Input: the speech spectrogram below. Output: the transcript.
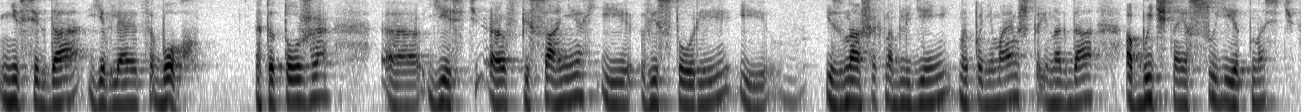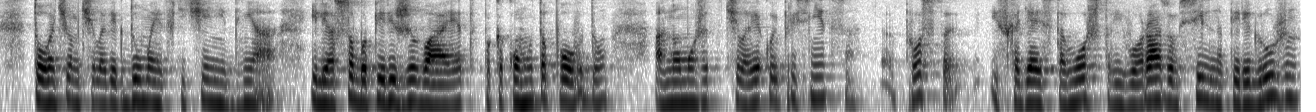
не всегда является Бог. Это тоже э, есть э, в Писаниях и в истории, и из наших наблюдений мы понимаем, что иногда обычная суетность, то, о чем человек думает в течение дня или особо переживает по какому-то поводу, оно может человеку и присниться, просто исходя из того, что его разум сильно перегружен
